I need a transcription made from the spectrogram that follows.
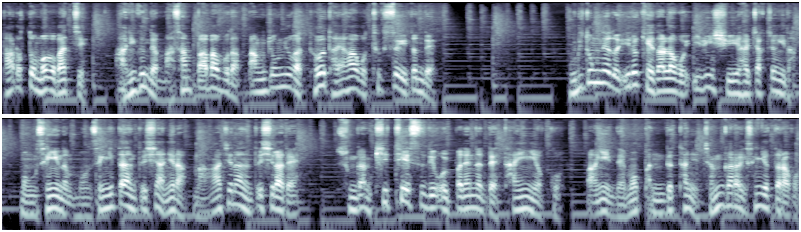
바로 또 먹어봤지. 아니 근데 마산 빠바보다 빵 종류가 더 다양하고 특색이 있던데 우리 동네도 이렇게 해달라고 1인 시위할 작정이다. 몽생이는 몽생 있다는 뜻이 아니라 망아지라는 뜻이라대. 순간 PTSD 올 뻔했는데 다행이었고 빵이 네모 반듯하니 정갈하게 생겼더라고.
